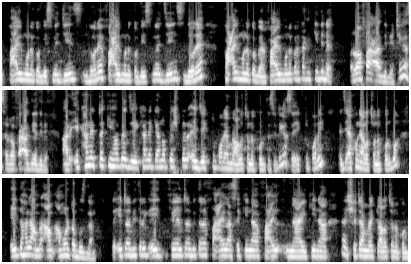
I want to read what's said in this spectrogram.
ফাইল মনে করবে। ইসমে জিন্স ধরে ফাইল মনে করবে। ইসমে জিন্স ধরে ফাইল মনে করবে। আর ফাইল মনে করে তাকে কি দিবে? রফা আ দিবে, ঠিক আছে? রফা আ দিয়ে দিবে। আর এখানেরটা কি হবে? যে এখানে কেন পেশ পেল? এই যে একটু পরে আমরা আলোচনা করতেছি, ঠিক আছে? একটু পরেই এই যে এখনই আলোচনা করব। এই তাহলে আমরা আম- আমলটা বুঝলাম। তো এটার ভিতরে এই ফেলটার ভিতরে ফাইল আছে কিনা ফাইল নাই কিনা হ্যাঁ, সেটা আমরা একটু আলোচনা করব।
